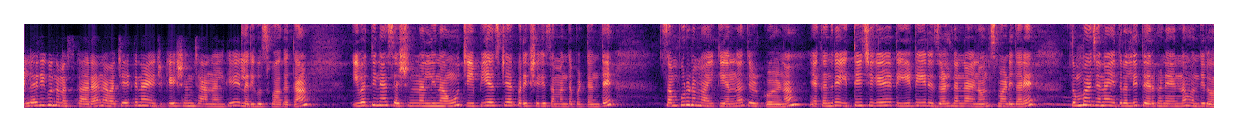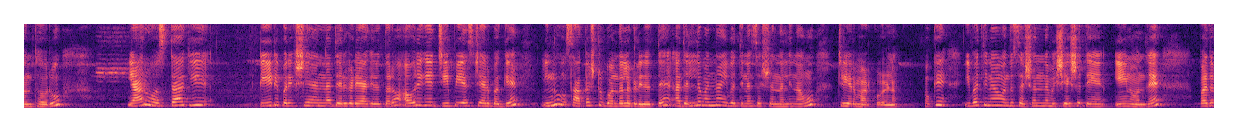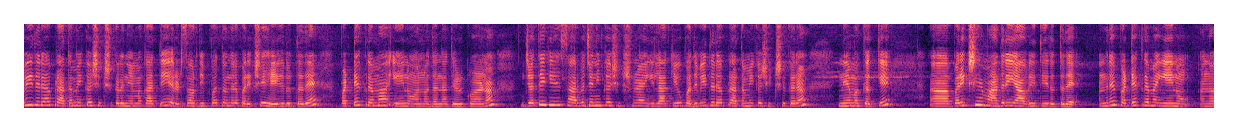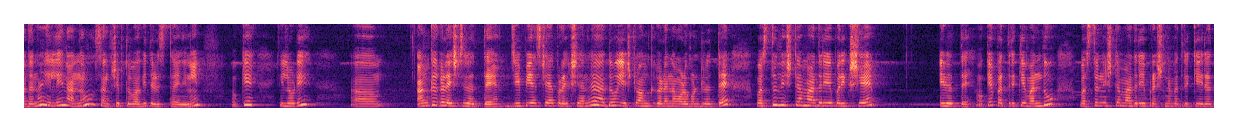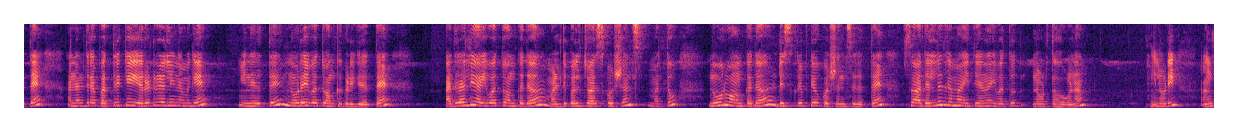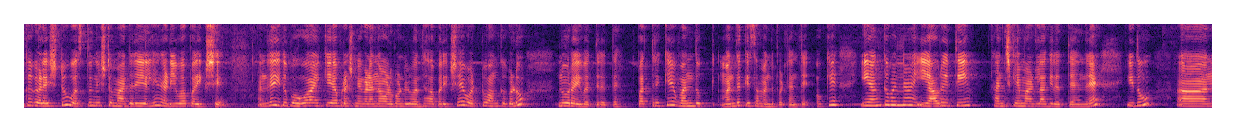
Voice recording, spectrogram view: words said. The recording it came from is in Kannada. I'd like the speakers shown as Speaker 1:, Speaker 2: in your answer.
Speaker 1: ಎಲ್ಲರಿಗೂ ನಮಸ್ಕಾರ. ನವಚೇತನ ಎಜುಕೇಷನ್ ಚಾನಲ್ಗೆ ಎಲ್ಲರಿಗೂ ಸ್ವಾಗತ. ಇವತ್ತಿನ ಸೆಷನ್ನಲ್ಲಿ ನಾವು G P S T R ಪರೀಕ್ಷೆಗೆ ಸಂಬಂಧಪಟ್ಟಂತೆ ಸಂಪೂರ್ಣ ಮಾಹಿತಿಯನ್ನು ತಿಳ್ಕೊಳ್ಳೋಣ. ಯಾಕಂದರೆ ಇತ್ತೀಚೆಗೆ ಟಿ ಇ ಟಿ ರಿಸಲ್ಟನ್ನು ಅನೌನ್ಸ್ ಮಾಡಿದ್ದಾರೆ. ತುಂಬ ಜನ ಇದರಲ್ಲಿ ತೇರ್ಗಡೆಯನ್ನು ಹೊಂದಿರುವಂಥವರು. ಯಾರು ಹೊಸದಾಗಿ ಟಿ ಇ ಟಿ ಪರೀಕ್ಷೆಯನ್ನು ತೇರ್ಗಡೆಯಾಗಿರುತ್ತಾರೋ ಅವರಿಗೆ G P S T R ಬಗ್ಗೆ ಇನ್ನೂ ಸಾಕಷ್ಟು ಗೊಂದಲಗಳಿರುತ್ತೆ. ಅದೆಲ್ಲವನ್ನು ಇವತ್ತಿನ ಸೆಷನ್ನಲ್ಲಿ ನಾವು ಕ್ಲಿಯರ್ ಮಾಡ್ಕೊಳ್ಳೋಣ. ಓಕೆ ಇವತ್ತಿನ ಒಂದು ಸೆಷನ್ನ ವಿಶೇಷತೆ ಏನು ಅಂದರೆ ಪದವೀಧರ ಪ್ರಾಥಮಿಕ ಶಿಕ್ಷಕರ ನೇಮಕಾತಿ ಎರಡು ಸಾವಿರದ ಇಪ್ಪತ್ತೊಂದರ ಪರೀಕ್ಷೆ ಹೇಗಿರುತ್ತದೆ? ಪಠ್ಯಕ್ರಮ ಏನು ಅನ್ನೋದನ್ನು ತಿಳ್ಕೊಳ್ಳೋಣ. ಜೊತೆಗೆ ಸಾರ್ವಜನಿಕ ಶಿಕ್ಷಣ ಇಲಾಖೆಯು ಪದವೀಧರ ಪ್ರಾಥಮಿಕ ಶಿಕ್ಷಕರ ನೇಮಕಕ್ಕೆ ಪರೀಕ್ಷೆಯ ಮಾದರಿ ಯಾವ ರೀತಿ ಇರುತ್ತದೆ? ಅಂದರೆ ಪಠ್ಯಕ್ರಮ ಏನು ಅನ್ನೋದನ್ನು ಇಲ್ಲಿ ನಾನು ಸಂಕ್ಷಿಪ್ತವಾಗಿ ತಿಳಿಸ್ತಾ ಇದ್ದೀನಿ. ಓಕೆ? ಇಲ್ಲಿ ನೋಡಿ ಅಂಕಗಳು ಎಷ್ಟಿರುತ್ತೆ? G P S T R ಪರೀಕ್ಷೆ ಅಂದರೆ ಅದು ಎಷ್ಟು ಅಂಕಗಳನ್ನು ಒಳಗೊಂಡಿರುತ್ತೆ? ವಸ್ತುನಿಷ್ಠ ಮಾದರಿಯ ಪರೀಕ್ಷೆ ಇರುತ್ತೆ. ಓಕೆ ಪತ್ರಿಕೆ ಒಂದು, ವಸ್ತುನಿಷ್ಠ ಮಾದರಿ ಪ್ರಶ್ನೆ ಪತ್ರಿಕೆ ಇರುತ್ತೆ. ಅನಂತರ ಪತ್ರಿಕೆ ಎರಡರಲ್ಲಿ ನಮಗೆ ಏನಿರುತ್ತೆ? ನೂರೈವತ್ತು ಅಂಕಗಳಿಗಿರುತ್ತೆ ಅದರಲ್ಲಿ ಐವತ್ತು ಅಂಕದ ಮಲ್ಟಿಪಲ್ ಚಾಯ್ಸ್ ಕ್ವಶನ್ಸ್ ಮತ್ತು ನೂರು ಅಂಕದ ಡಿಸ್ಕ್ರಿಪ್ಟಿವ್ ಕ್ವಶನ್ಸ್ ಇರುತ್ತೆ. ಸೊ ಅದೆಲ್ಲದರ ಮಾಹಿತಿಯನ್ನು ಇವತ್ತು ನೋಡ್ತಾ ಹೋಗೋಣ. ಇಲ್ಲಿ ನೋಡಿ, ಅಂಕಗಳೆಷ್ಟು ವಸ್ತುನಿಷ್ಠ ಮಾದರಿಯಲ್ಲಿ ನಡೆಯುವ ಪರೀಕ್ಷೆ. ಅಂದರೆ ಇದು ಬಹು ಆಯ್ಕೆಯ ಪ್ರಶ್ನೆಗಳನ್ನು ಒಳಗೊಂಡಿರುವಂತಹ ಪರೀಕ್ಷೆ. ಒಟ್ಟು ಅಂಕಗಳು ನೂರೈವತ್ತಿರುತ್ತೆ. ಪತ್ರಿಕೆ ಒಂದು ಒಂದಕ್ಕೆ ಸಂಬಂಧಪಟ್ಟಂತೆ, ಓಕೆ? ಈ ಅಂಕವನ್ನು ಯಾವ ರೀತಿ ಹಂಚಿಕೆ ಮಾಡಲಾಗಿರುತ್ತೆ ಅಂದರೆ ಇದು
